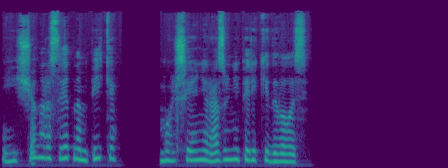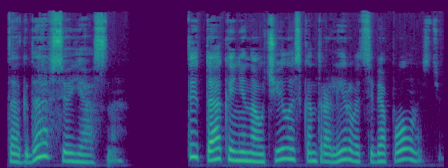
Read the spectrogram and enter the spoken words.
И еще на рассветном пике больше я ни разу не перекидывалась. Тогда все ясно. Ты так и не научилась контролировать себя полностью,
